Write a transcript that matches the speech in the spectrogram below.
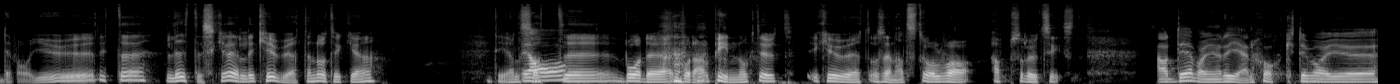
det var ju lite, lite skräll i Q1 ändå tycker jag. Dels Ja. att eh, både, både alpin åkte ut i Q1 och sen att Stroll var absolut sist. Ja, det var ju en rejäl chock. Det var ju,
